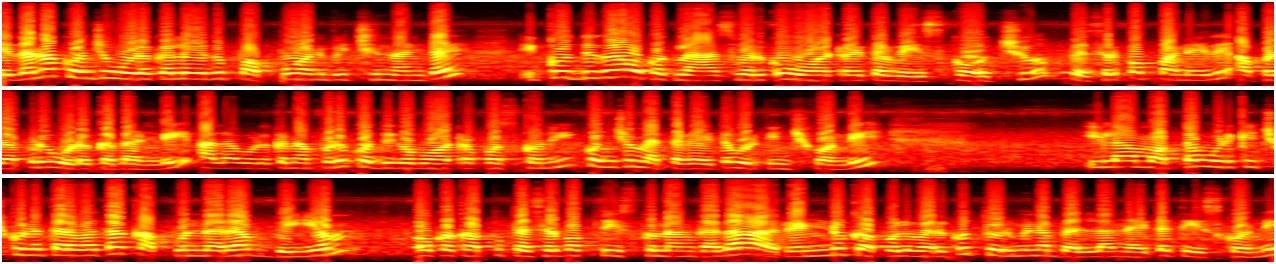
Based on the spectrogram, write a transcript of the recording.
ఏదైనా కొంచెం ఉడకలేదు పప్పు అనిపించిందంటే కొద్దిగా ఒక గ్లాస్ వరకు వాటర్ అయితే వేసుకోవచ్చు. పెసరపప్పు అనేది అప్పుడప్పుడు ఉడకదండి. అలా ఉడకనప్పుడు కొద్దిగా వాటర్ పోసుకొని కొంచెం మెత్తగా అయితే ఉడికించుకోండి. ఇలా మొత్తం ఉడికించుకున్న తర్వాత కప్పున్నర బియ్యం ఒక కప్పు పెసరపప్పు తీసుకున్నాం కదా రెండు కప్పుల వరకు తురిమిన బెల్లాన్ని అయితే తీసుకోండి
